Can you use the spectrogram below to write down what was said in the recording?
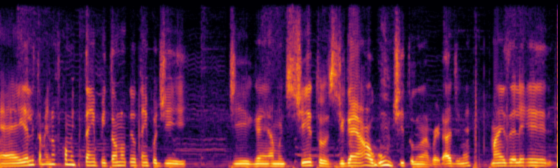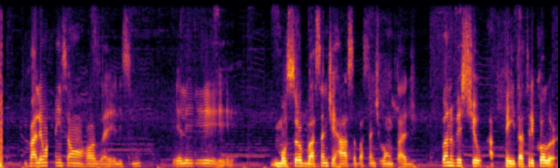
É, e ele também não ficou muito tempo, então não deu tempo de, de ganhar muitos títulos, de ganhar algum título, na verdade, né? Mas ele vale uma menção honrosa a ele, sim. Ele mostrou bastante raça, bastante vontade quando vestiu a peita tricolor.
